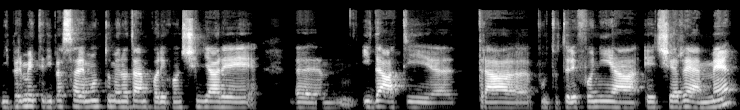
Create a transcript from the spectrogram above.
gli permette di passare molto meno tempo a riconciliare i dati eh, tra appunto telefonia e CRM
